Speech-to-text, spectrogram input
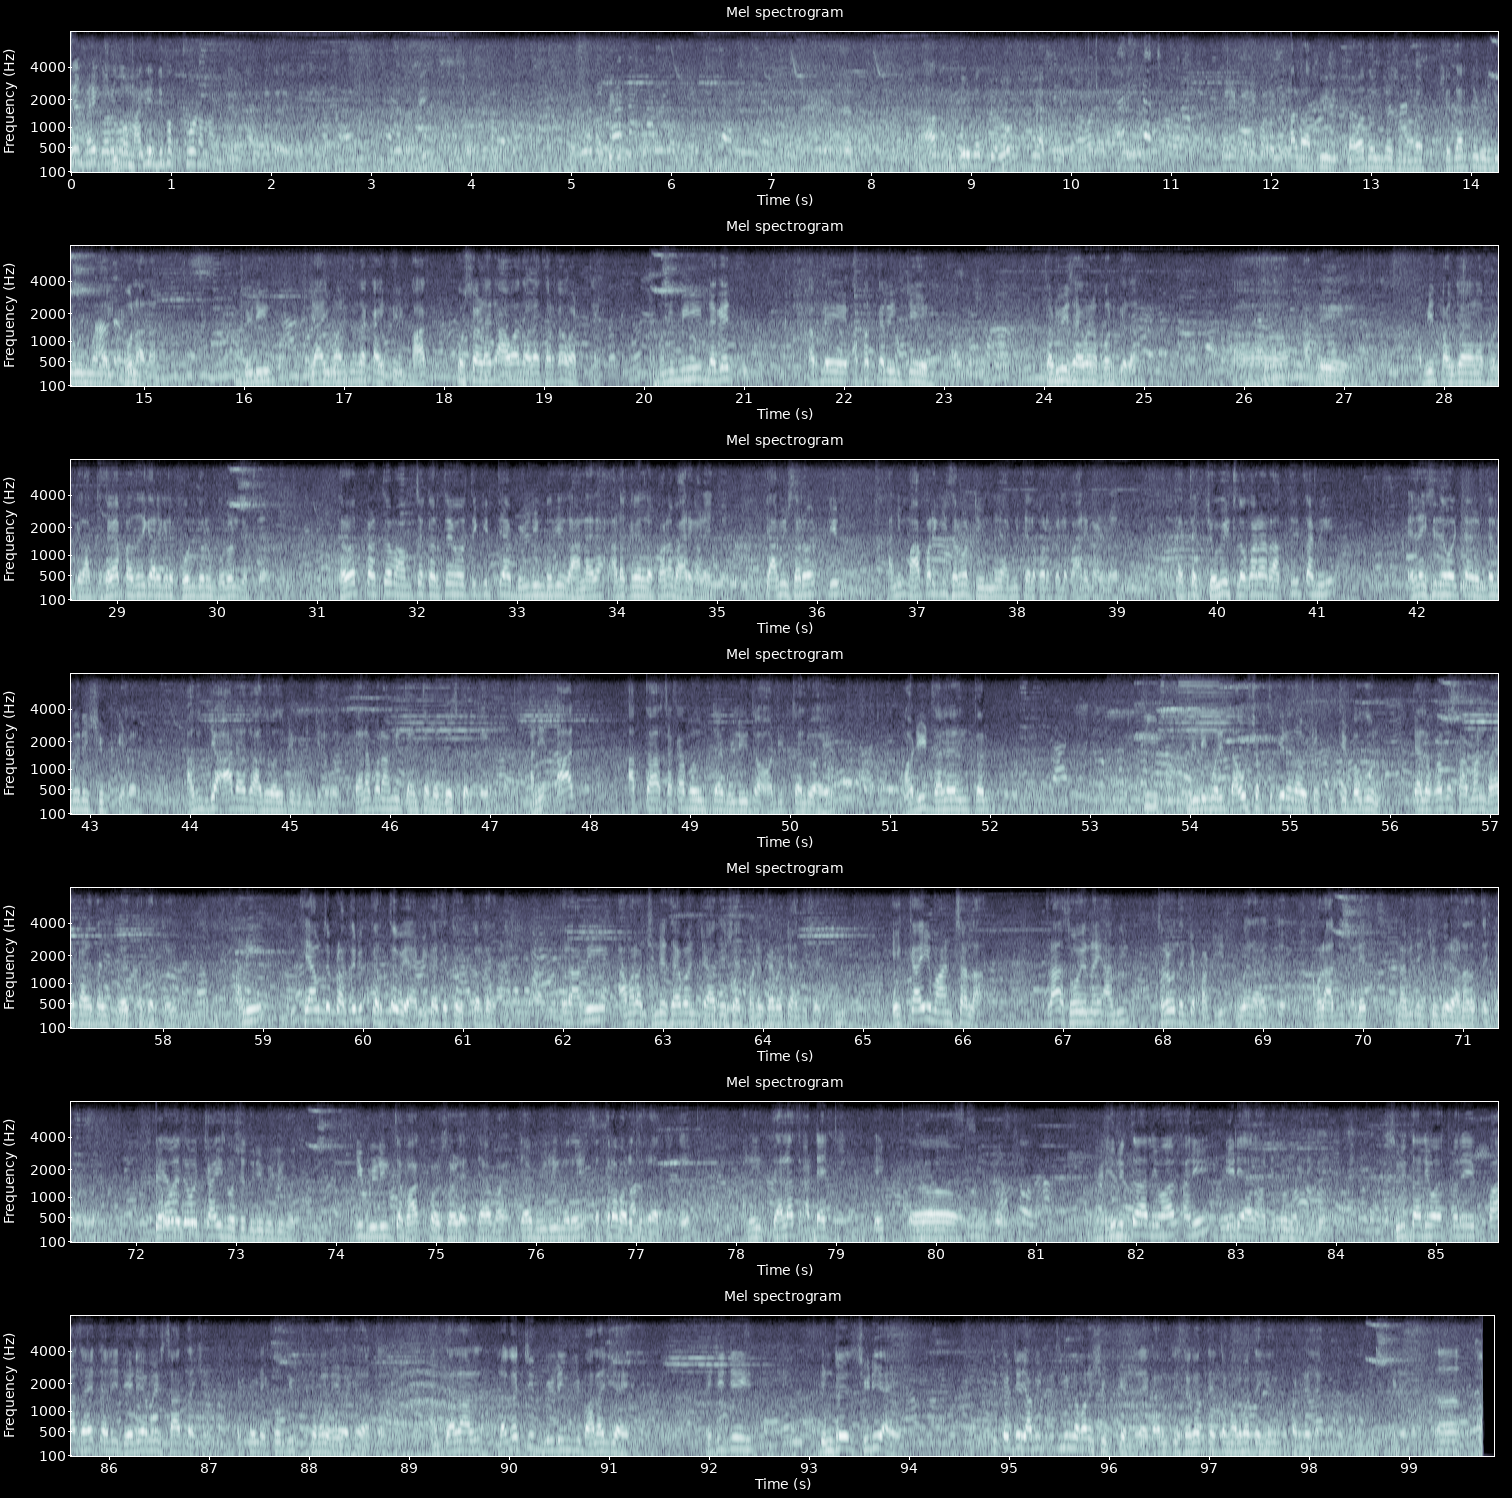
अरे भाई करा मागे दीपक थोडं मागे. काल रात्री सव्वा दोनच्या सुमारास शेजारच्या बिल्डिंगहून मला एक फोन आला. बिल्डिंग या इमारतीचा काहीतरी भाग कोसळल्याने आवाज आल्यासारखा वाटते म्हणून मी लगेच आपले आपत्कालीनचे तडवी साहेबांना फोन केला. आपले अमित पांचाळांना फोन केला. आमच्या सगळ्या पदाधिकाऱ्यांकडे फोन करून बोलवून घेतलं. सर्वात प्रथम आमचं कर्तव्य होतं की त्या बिल्डिंगमध्ये राहणाऱ्या अडकलेल्या लोकांना बाहेर काढायचं. ते आम्ही सर्व टीम आणि महापालिकेची सर्व टीमने आम्ही त्या लोकांना पहिले बाहेर काढलं. त्यातल्या चोवीस लोकांना रात्रीच आम्ही एल आय सीजवळच्या रेंटलमध्ये शिफ्ट केलं. अजून जे आठ आहेत आजूबाजूच्या बिल्डिंगचे लोक त्यांना पण आम्ही त्यांचा बंदोबस्त करतो आहे आणि आज आत्ता सकाळपासून त्या बिल्डिंगचं ऑडिट चालू आहे. ऑडिट झाल्यानंतर ती बिल्डिंगमध्ये जाऊ शकतो की नाही जाऊ शकतो ते बघून त्या लोकांचं सामान बाहेर काढायचा आम्ही प्रयत्न करतो आहे आणि हे आमचं प्राथमिक कर्तव्य आहे. आम्ही काय त्याचे उत्तर करत तर आम्ही आम्हाला शिंदे साहेबांचे आदेश आहेत पाटील साहेबांचे आदेश आहेत की एकाही माणसाला त्रास होऊ नये. आम्ही सर्व त्यांच्या पाठीत उभे राहायचं आम्हाला आदेश आले आहेत आणि आम्ही त्यांची उभे राहणारच त्यांच्याबरोबर. जवळजवळ चाळीस वर्ष जुनी बिल्डिंग होती ती. बिल्डिंगचा भाग कोसळल्या त्या भा त्या बिल्डिंगमध्ये सतरा भाडेकरू राहत होते. आणि त्यालाच अटॅच एक सुनीता निवास आणि डेडिया नावाची दोन बिल्डिंग आहेत. सुनीता निवासमध्ये पाच आहेत आणि डेडियामध्ये सात असे टोटल एकोणतीस त्याच्यामध्ये रहिवासी राहतात आणि त्याला लगतचीच बिल्डिंग जी बालाजी आहे त्याची जी इंटरेस्ट सी डी आहे तिकडचे आम्ही तीन लोकांना शिफ्ट केलेलं आहे. कारण ते सगळं त्याच्या मलबात त्याच्यावर पडलेलं आहे.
